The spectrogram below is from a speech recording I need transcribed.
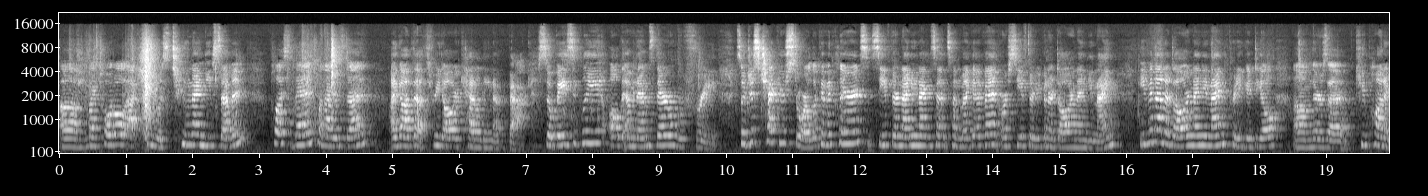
Um, my total actually was $2.97. Plus then, when I was done, I got that $3 Catalina back. So basically, all the M&Ms there were free. So just check your store. Look in the clearance, see if they're 99 cents on Mega Event, or see if they're even $1.99. Even at $1.99, pretty good deal. Um, there's a coupon, a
